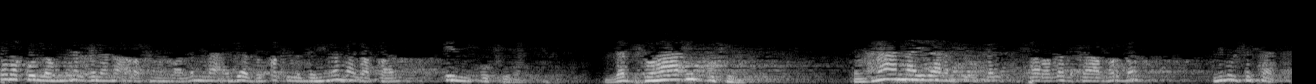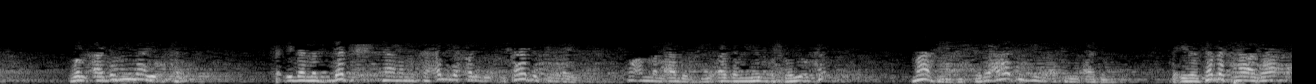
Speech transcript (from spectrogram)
فنقول لهم من العلماء رحمه الله لما أجازوا قتل البهيمة ماذا قال؟ إن أكلت ذبحها إن أكلت فمعنى أن إذا لم تؤكل صار ذبحها ضربا من الفساد والآدمي لا يؤكل. فإذا الذبح كان متعلقا لإفادة الغير. وأما الآدم في آدم يذبح ويؤكل ما في الشريعة لا تجيب أكل الآدم فإذا ثبت هذا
